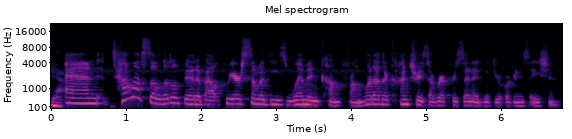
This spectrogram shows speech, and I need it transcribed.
Yeah. And tell us a little bit about where some of these women come from. What other countries are represented with your organization?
